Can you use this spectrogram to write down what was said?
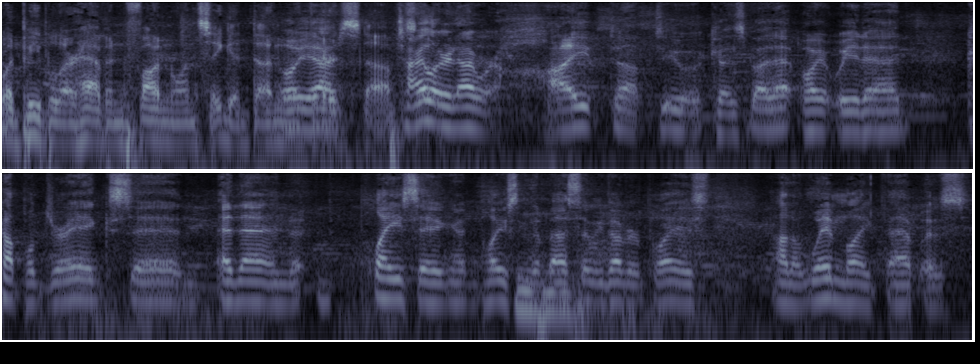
What people are having fun once they get done Oh with yeah, their stuff. so- Tyler and I were hyped up too because by that point we'd had a couple drinks and and then placing and placing the mm-hmm. best that we've ever placed on a whim like that was.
